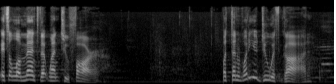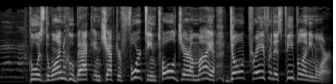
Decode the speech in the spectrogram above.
it's a lament that went too far. But then what do you do with God? Who was the one who, back in chapter 14, told Jeremiah, Don't pray for this people anymore.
